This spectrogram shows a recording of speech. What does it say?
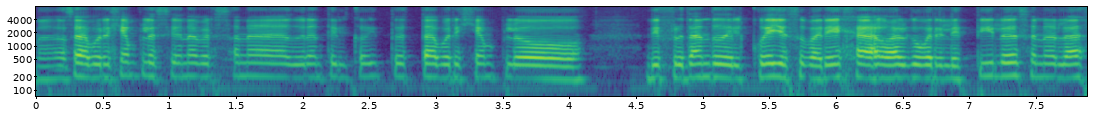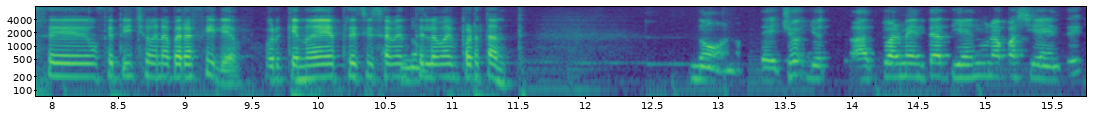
O sea, por ejemplo, si una persona durante el coito está, por ejemplo, disfrutando del cuello de su pareja o algo por el estilo, eso no lo hace un fetiche o una parafilia, porque no es precisamente lo más importante. No, no. De hecho, yo actualmente atiendo una paciente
